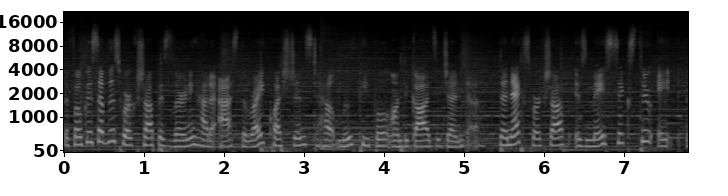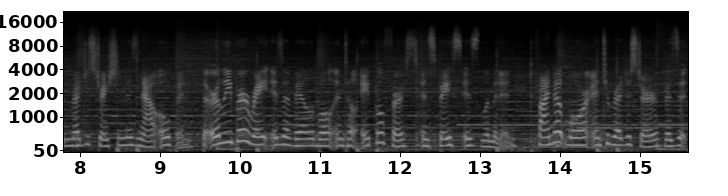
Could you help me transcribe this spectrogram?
The focus of this workshop is learning how to ask the right questions to help move people onto God's agenda. The next workshop is May 6th through 8th, and registration is now open. The early bird rate is available until April 1st, and space is limited. To find out more and to register, visit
